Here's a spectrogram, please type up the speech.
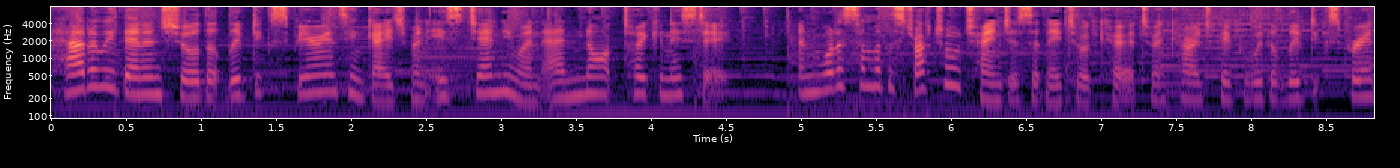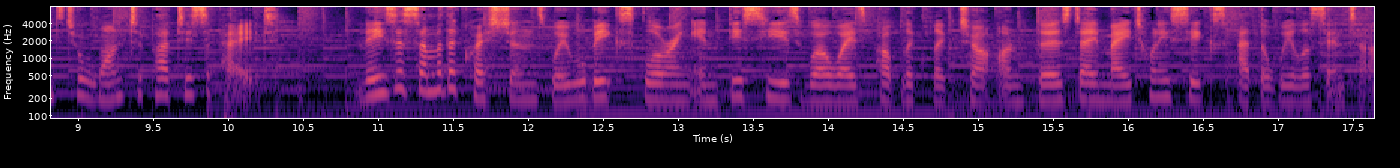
how do we then ensure that lived experience engagement is genuine and not tokenistic? And what are some of the structural changes that need to occur to encourage people with a lived experience to want to participate? These are some of the questions we will be exploring in this year's Wellways Public Lecture on Thursday, May 26 at the Wheeler Centre.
